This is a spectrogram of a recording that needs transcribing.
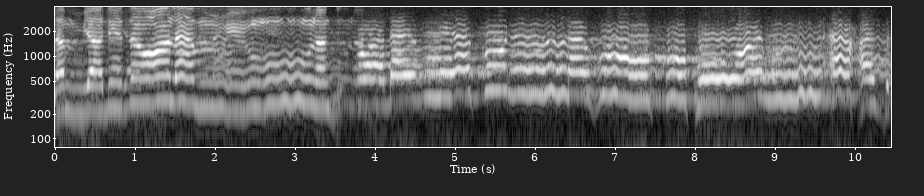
لم يلد ولم يولد. ولم يكن له كفوا احد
